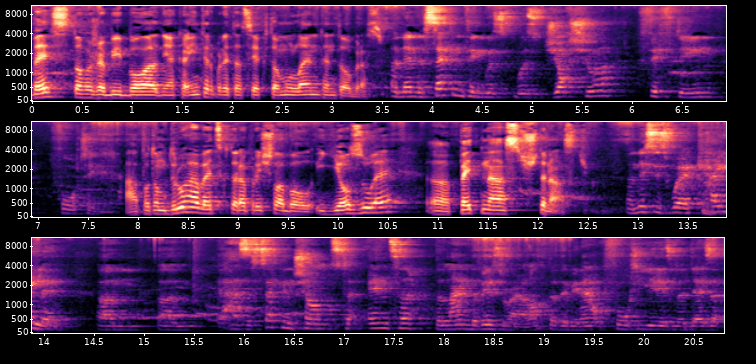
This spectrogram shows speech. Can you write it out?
Bez toho, že by bola nejaká interpretácia k tomu, len tento obraz. And then the second thing was, was Joshua 15, 14. A potom druhá vec, ktorá prišla, bol Jozue uh, 15.14. And this is where Caleb um, um, has a second chance to enter the land of Israel after they've been out 40 years in the desert.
